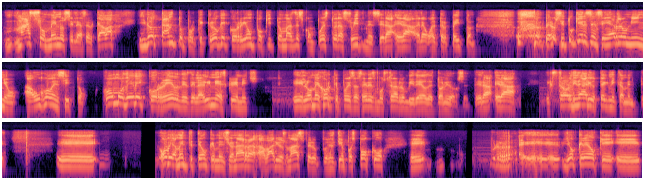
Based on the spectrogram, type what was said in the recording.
más o menos se le acercaba, y no tanto porque creo que corría un poquito más descompuesto, era Sweetness, era, era, era Walter Payton. Pero si tú quieres enseñarle a un niño, a un jovencito, cómo debe correr desde la línea de scrimmage, lo mejor que puedes hacer es mostrarle un video de Tony Dorset. Era, era, extraordinario técnicamente. Eh, obviamente tengo que mencionar a, varios más, pero pues el tiempo es poco. Eh, yo creo que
